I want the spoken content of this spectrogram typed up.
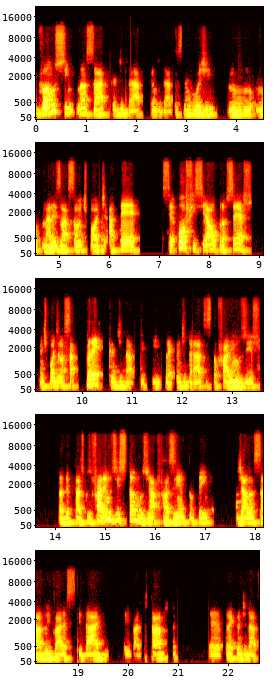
Vamos sim lançar candidatos, candidatas. Né? Hoje, no, no, na legislação, a gente pode até ser oficial o processo, a gente pode lançar pré-candidatos e pré-candidatas, então faremos isso para deputados, faremos e estamos já fazendo, então tem já lançado em várias cidades, em vários estados, né? é, pré-candidatos,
